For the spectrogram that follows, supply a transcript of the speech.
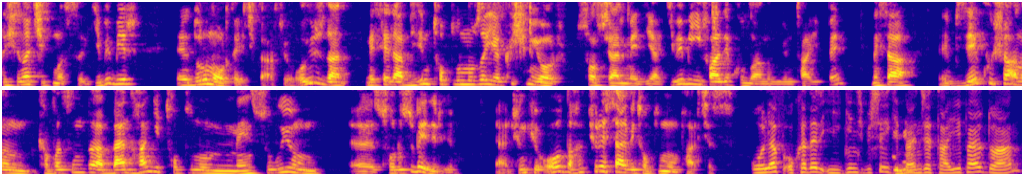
dışına çıkması gibi bir e, durum ortaya çıkartıyor. O yüzden mesela bizim toplumumuza yakışmıyor sosyal medya gibi bir ifade kullandı bugün Tayyip Bey. Mesela e, Z kuşağının kafasında ben hangi toplumun mensubuyum e, sorusu beliriyor. Yani çünkü o daha küresel bir toplumun parçası. O laf o kadar ilginç bir şey ki bence Tayyip Erdoğan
